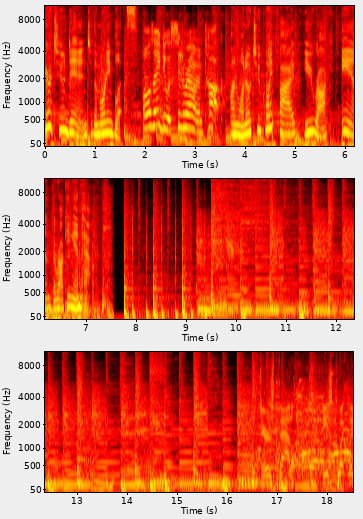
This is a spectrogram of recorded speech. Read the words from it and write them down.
You're tuned in to the Morning Blitz All they do is sit around and talk. on 102.5 U Rock and the Rocking Rockingham app. Here's Battle. Quickly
